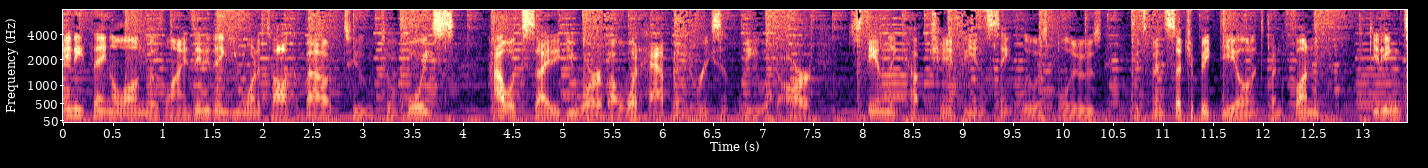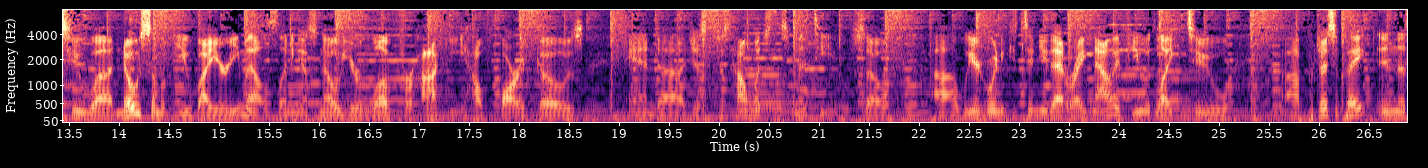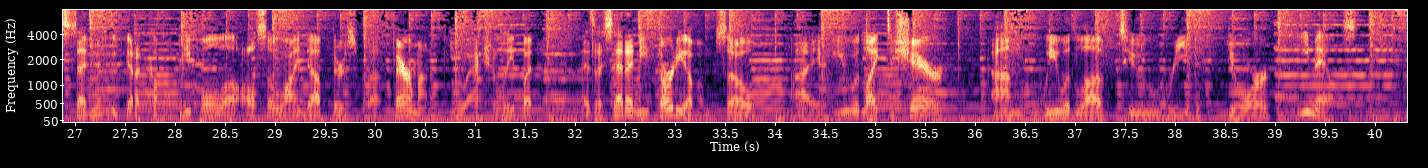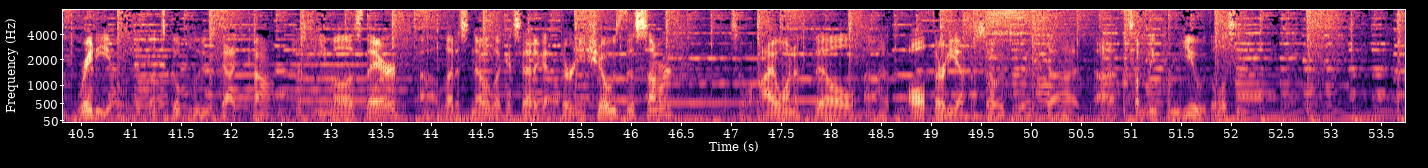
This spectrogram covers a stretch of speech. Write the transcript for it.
anything along those lines, anything you want to talk about to, to voice how excited you are about what happened recently with our Stanley Cup champion St. Louis Blues. It's been such a big deal, and it's been fun getting to uh, know some of you by your emails, letting us know your love for hockey, how far it goes, and uh, just just how much this meant to you. So uh, we are going to continue that right now. If you would like to uh, participate in this segment, we've got a couple people uh, also lined up. There's a fair amount of you actually, but as I said, I need 30 of them. So uh, if you would like to share um, we would love to read your emails. Radio at letsgoblues.com. Just email us there. Uh, let us know. Like I said, I got 30 shows this summer. So I want to fill uh, all 30 episodes with uh, uh, something from you, the listener.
